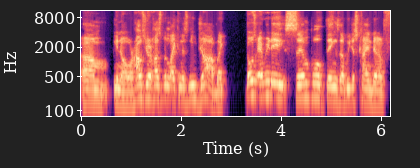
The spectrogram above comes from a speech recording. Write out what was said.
Um, you know, or how's your husband like in his new job? Like those everyday simple things that we just kind of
